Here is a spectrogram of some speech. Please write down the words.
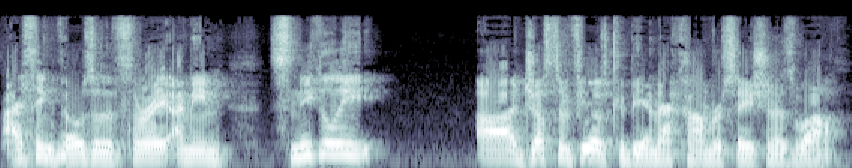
I think those are the three. I mean, sneakily, uh, Justin Fields could be in that conversation as well.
